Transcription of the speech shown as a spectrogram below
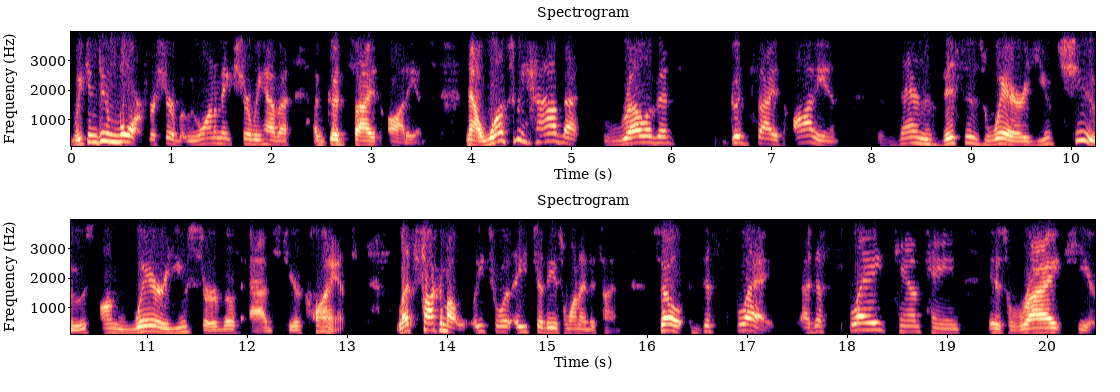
We can do more for sure, but we want to make sure we have a, a good size audience. Now, once we have that relevant, good size audience, then this is where you choose on where you serve those ads to your clients. Let's talk about each, each of these one at a time. So display, a display campaign is right here.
